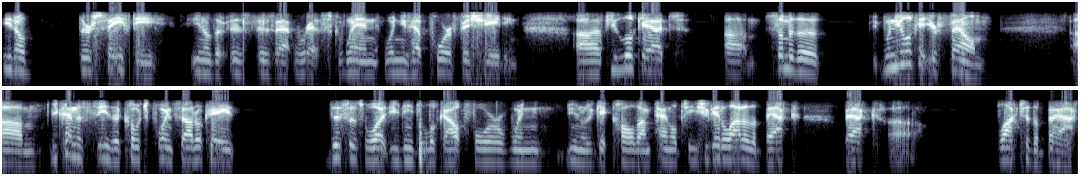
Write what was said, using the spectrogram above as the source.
You know, their safety. You know, is is at risk when when you have poor officiating. Uh, if you look at um, some of the when you look at your film, um, you kind of see the coach points out, okay, this is what you need to look out for when you know you get called on penalties. You get a lot of the back back uh, block to the back,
